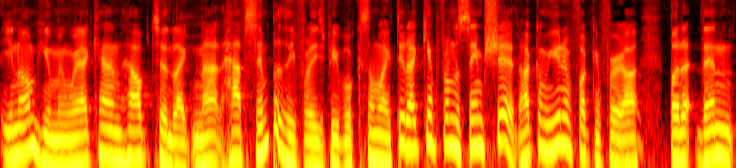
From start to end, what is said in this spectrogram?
you know, I'm human. Where I can't help to like not have sympathy for these people. Because I'm like, dude, I came from the same shit. How come you didn't fucking figure it out? But uh, then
